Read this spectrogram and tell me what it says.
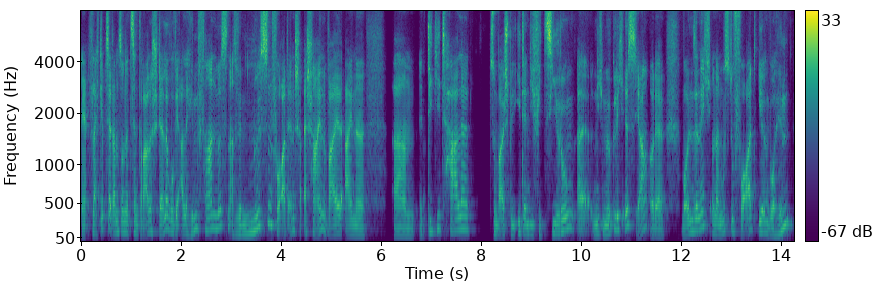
Ja, vielleicht gibt's ja dann so eine zentrale Stelle, wo wir alle hinfahren müssen. Also wir müssen vor Ort erscheinen, weil eine ähm, digitale zum Beispiel Identifizierung äh, nicht möglich ist, ja, oder wollen sie nicht. Und dann musst du vor Ort irgendwo hin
